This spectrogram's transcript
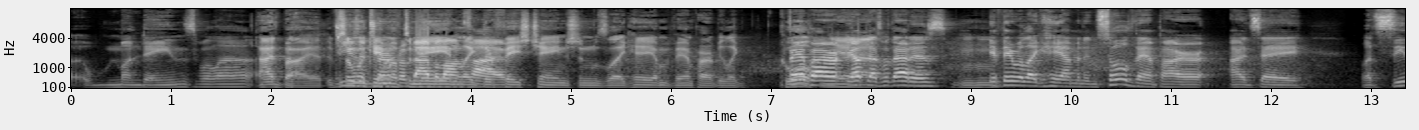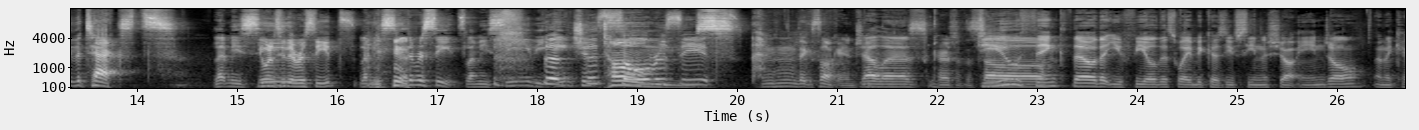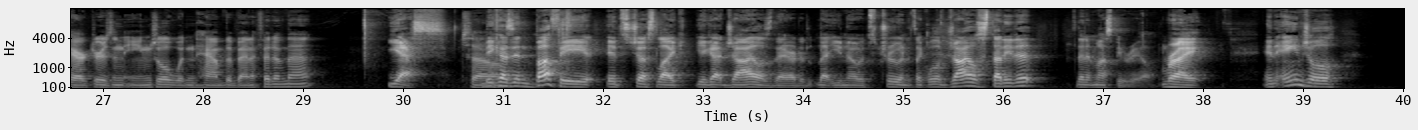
uh, mundanes. Will uh, I'd buy it if Use someone came up from to me and like their face changed and was like hey i'm a vampire i'd be like cool vampire. Yeah. Yep, that's what that is. Mhm. If they were like, "Hey, I'm an ensouled vampire," I'd say, "Let's see the texts. Let me see." you want to see the receipts Let me see the receipts. Let me see the, The- ancient the soul tomes. receipts. Mm-hmm. They look Angelus, Curse with the Soul. Do you think though that you feel this way because you've seen the show Angel and the characters in Angel wouldn't have the benefit of that? Yes. So Because in Buffy, it's just like you got Giles there to let you know it's true, and it's like, well, if Giles studied it, then it must be real. right, In Angel,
